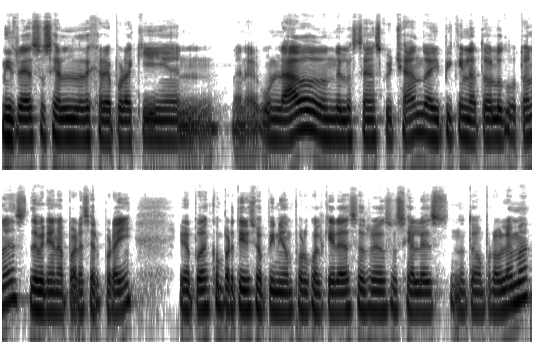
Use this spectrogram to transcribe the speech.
mis redes sociales las dejaré por aquí en, en algún lado donde lo estén escuchando. Ahí píquenle a todos los botones, deberían aparecer por ahí. Y me pueden compartir su opinión por cualquiera de esas redes sociales, no tengo problema.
